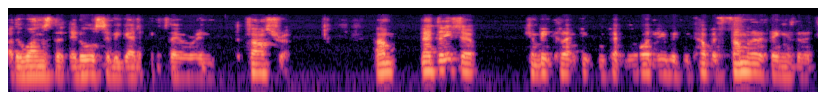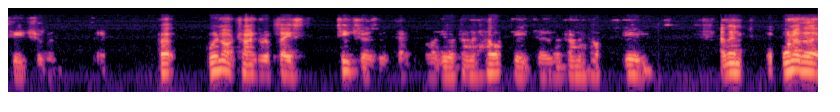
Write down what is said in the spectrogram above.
are the ones that they'd also be getting if they were in the classroom. Um, now, data can be collected from technology. We can cover some of the things that a teacher would do. But we're not trying to replace teachers with technology. We're trying to help teachers. We're trying to help students. And then one of the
